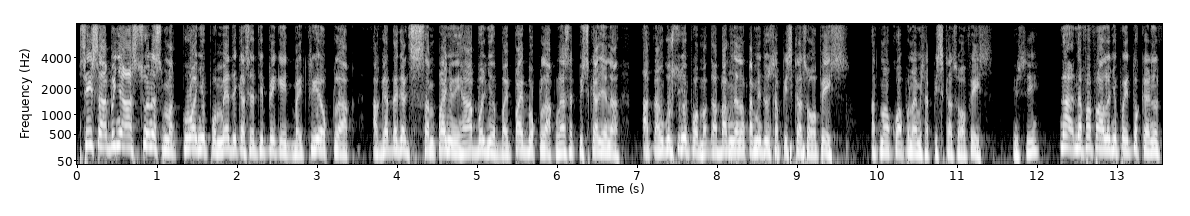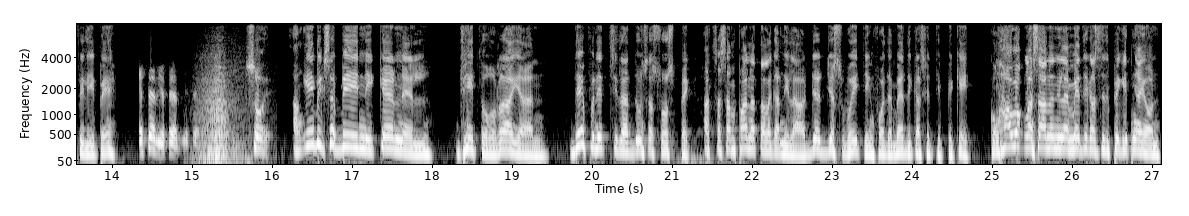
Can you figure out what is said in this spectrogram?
Si sabi niya, as soon as magkuha niyo po medical certificate by 3 o'clock, agad-agad sasampa niyo, ihabol niyo by 5 o'clock, nasa piskalya na. At ang gusto niyo po, mag-abang na lang kami doon sa fiscal's office. At makukuha po namin sa fiscal's office. You see? Na, nafa-follow niyo po ito, Colonel Felipe? Yes, sir, yes, sir, yes, sir. So, ang ibig sabihin ni Colonel dito, Ryan, definite sila doon sa suspect at sasampa na talaga nila. They're just waiting for the medical certificate. Kung hawak lang sana nila medical certificate ngayon,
